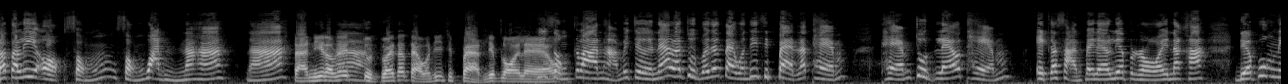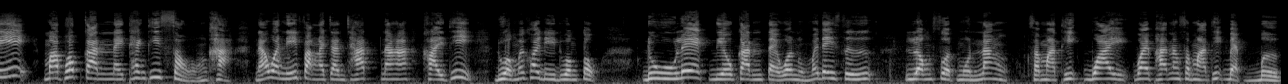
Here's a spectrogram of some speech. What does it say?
ลอตเตอรี่ออกสองสองวันนะคะนะแต่อันนี้เราได้อ่าจุดไว้ตั้งแต่วันที่ 18 เรียบร้อยแล้พี่วสงกรานต์หาไม่เจอแน่แล้วจุดไว้ตั้งแต่วันที่ 18 แล้วแถม แถมจุดแล้วแถมเอกสารไปแล้วเรียบร้อยนะคะ เดี๋ยวพรุ่งนี้มาพบกันในแท่งที่ 2 ค่ะนะวันนี้ฟังอาจารย์ชัดนะคะ ใครที่ดวงไม่ค่อยดีดวงตก ดูเลขเดียวกัน แต่ว่าหนูไม่ได้ซื้อ ลองสวดมนต์นั่งสมาธิไหว้ไหว้พระนั่งสมาธิแบบเบิก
